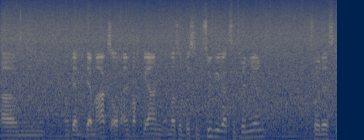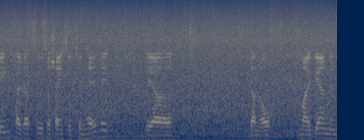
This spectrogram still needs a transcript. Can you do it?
Ähm, und der, der mag es auch einfach gern, immer so ein bisschen zügiger zu trainieren. So das Gegenteil dazu ist wahrscheinlich so Tim Hellwig, der dann auch mal gern den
